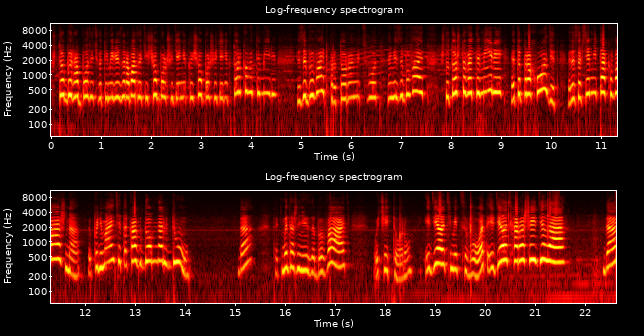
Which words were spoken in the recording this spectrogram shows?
чтобы работать в этом мире, зарабатывать еще больше денег, еще больше денег только в этом мире. И забывают про Тору и Мицвод. Они забывают, что то, что в этом мире, это проходит. Это совсем не так важно. Вы понимаете, это как дом на льду. Да? Так мы должны не забывать учить Тору и делать мицвод, и делать хорошие дела. Да?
